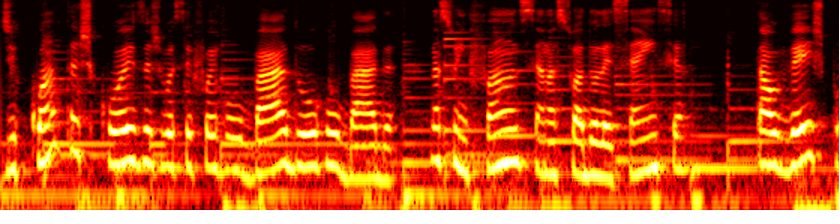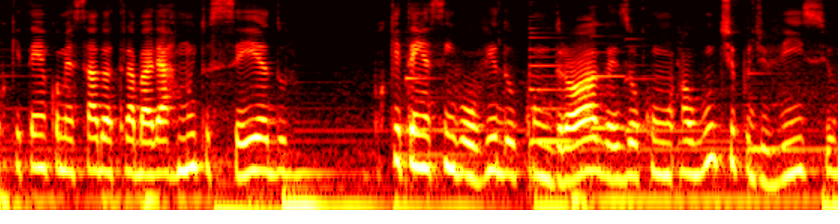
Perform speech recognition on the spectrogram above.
De quantas coisas você foi roubado ou roubada na sua infância, na sua adolescência? Talvez porque tenha começado a trabalhar muito cedo, que tenha se envolvido com drogas ou com algum tipo de vício.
